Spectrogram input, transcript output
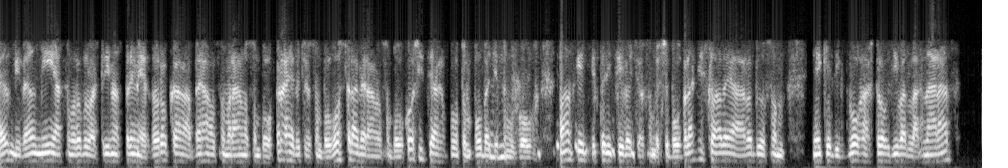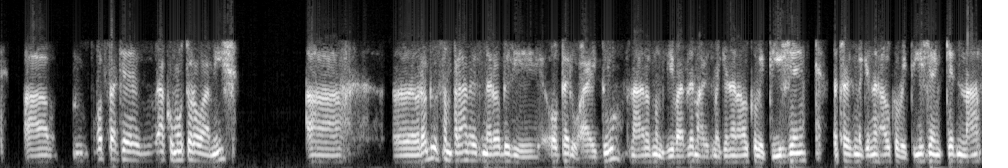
Veľmi, veľmi. Ja som robil až 13 premiér do roka a behal som ráno, som bol v Prahe, večer som bol v Ostrave, ráno som bol v Košiciach, potom po obede mm-hmm. som už bol v Pánskej Bystrici, večer som ešte bol v Bratislave a robil som niekedy v dvoch až troch divadlách naraz. A v podstate ako motorová myš. A e, robil som práve, sme robili operu Aidu v Národnom divadle, mali sme generálkový týždeň, začali sme generálkový týždeň, keď nás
